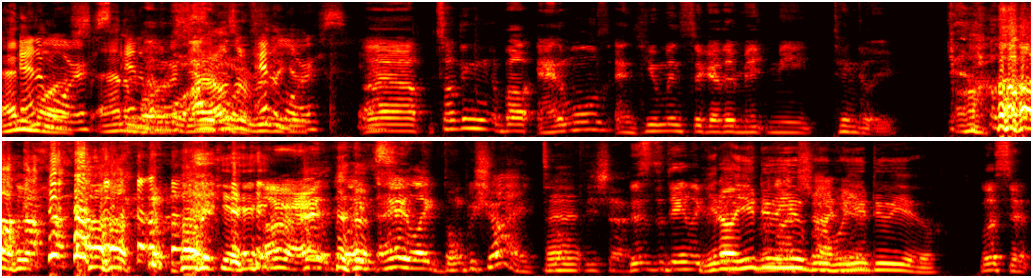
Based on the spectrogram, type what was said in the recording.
Animorphs. Animorphs. Animorphs. Animorphs. Yeah, that was a really good. Animorphs. Yeah. Uh, something about animals and humans together make me tingly. okay. All right, like, hey, like, don't be shy. Don't be shy. This is the Daily. You know, you do you, shy boo boo. You do you. Listen,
